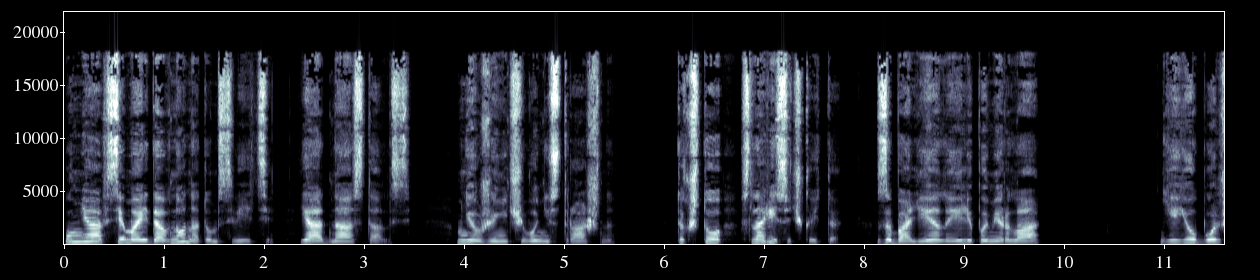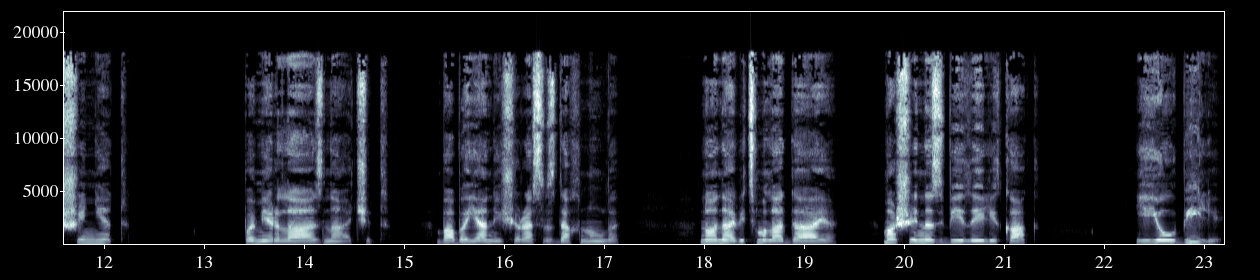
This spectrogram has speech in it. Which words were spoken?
«У меня все мои давно на том свете, я одна осталась. Мне уже ничего не страшно. Так что с Ларисочкой-то? Заболела или померла? Ее больше нет. Померла, значит. Баба Яна еще раз вздохнула. Но она ведь молодая. Машина сбила или как? Ее убили,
